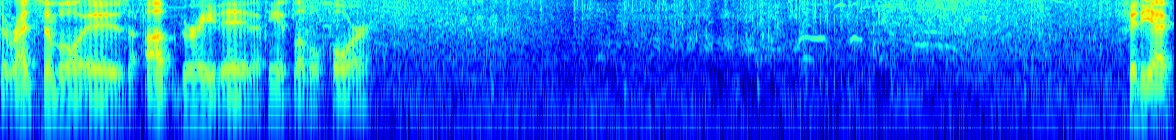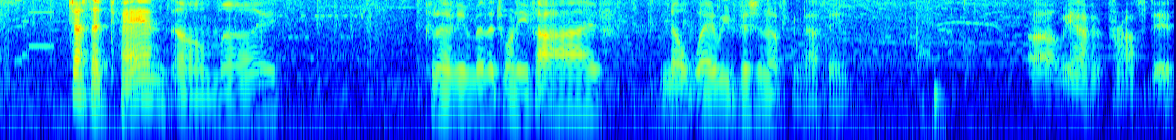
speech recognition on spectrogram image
The red symbol is upgraded. I think it's level 4. Fidiex, just a 10? Oh my. Couldn't have even been the 25. No way we vision up for nothing. Oh, we haven't profited.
